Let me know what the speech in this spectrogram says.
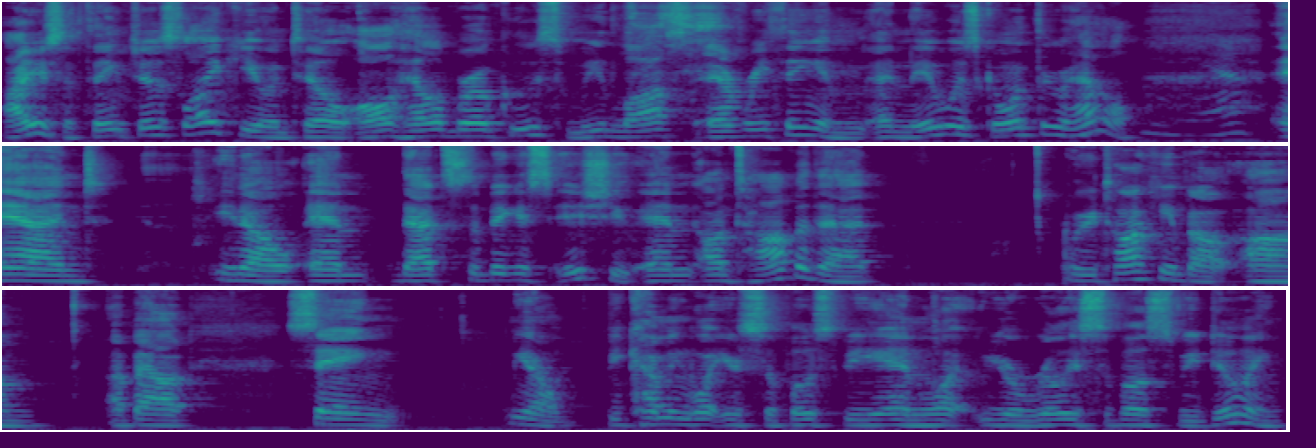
I used to think just like you until all hell broke loose and we lost everything and, and it was going through hell. yeah. And, you know, and that's the biggest issue. And on top of that, we were talking about, um, about saying, you know, becoming what you're supposed to be and what you're really supposed to be doing.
